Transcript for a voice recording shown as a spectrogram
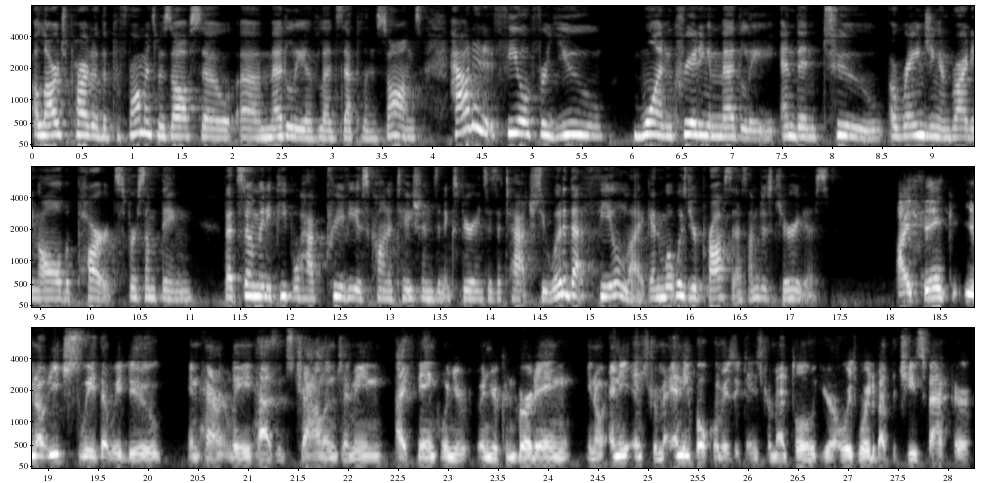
a large part of the performance was also a medley of led zeppelin songs how did it feel for you one creating a medley and then two arranging and writing all the parts for something that so many people have previous connotations and experiences attached to what did that feel like and what was your process i'm just curious i think you know each suite that we do inherently has its challenge. I mean, I think when you're when you're converting, you know, any instrument, any vocal music to instrumental, you're always worried about the cheese factor,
